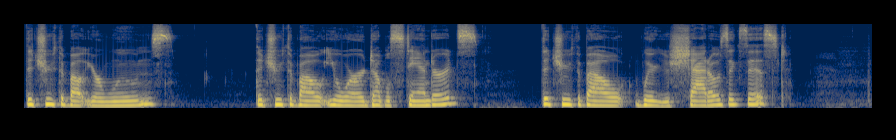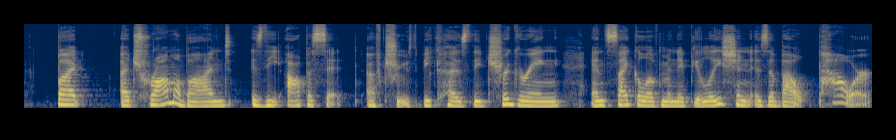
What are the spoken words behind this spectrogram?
the truth about your wounds, the truth about your double standards, the truth about where your shadows exist. But a trauma bond is the opposite of truth because the triggering and cycle of manipulation is about power,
